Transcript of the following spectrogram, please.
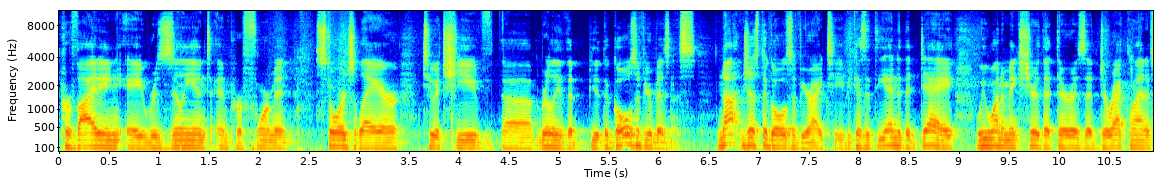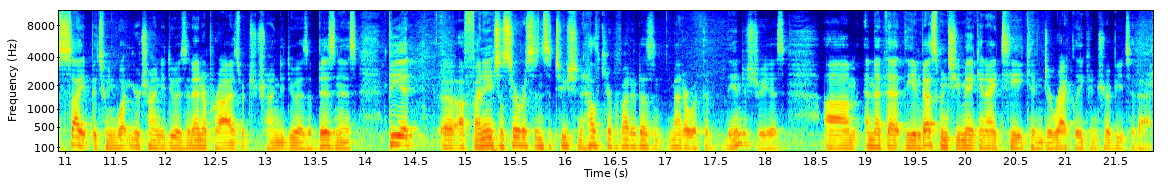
providing a resilient and performant storage layer to achieve uh, really the, the goals of your business not just the goals of your IT, because at the end of the day, we want to make sure that there is a direct line of sight between what you're trying to do as an enterprise, what you're trying to do as a business, be it a financial service institution, healthcare provider, doesn't matter what the, the industry is, um, and that, that the investments you make in IT can directly contribute to that.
